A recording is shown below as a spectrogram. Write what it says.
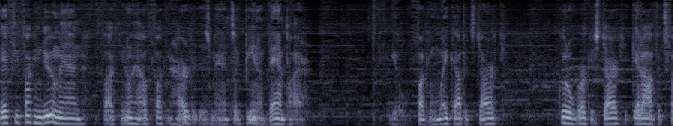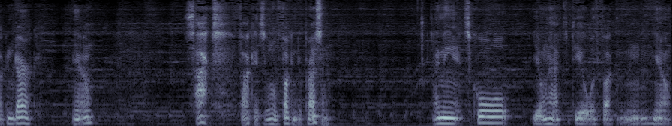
if you fucking do, man, fuck, you know how fucking hard it is, man. It's like being a vampire. You fucking wake up, it's dark. Go to work, it's dark. You get off, it's fucking dark. You know? Sucks. Fuck, it's a little fucking depressing. I mean, it's cool. You don't have to deal with fucking, you know,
